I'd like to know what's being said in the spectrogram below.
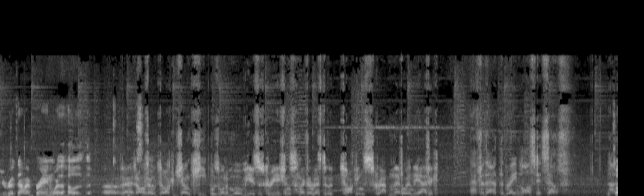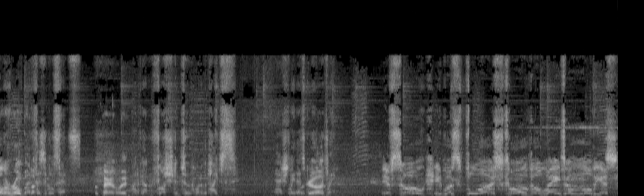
You ripped out my brain. Where the hell is it? Uh, That. Autodoc junk heap was one of Mobius's creations, like the rest of the talking scrap metal in the attic. After that, the brain lost itself. Not So I'm a robot. physical sense. Apparently. Might have gotten flushed into one of the pipes. Actually, that's Oh, pretty God. likely. If so, it was flushed all the way to Mobius.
